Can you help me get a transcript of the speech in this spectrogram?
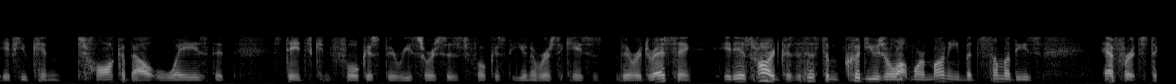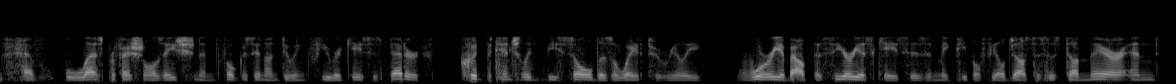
if you can talk about ways that states can focus their resources, focus the universe of cases they're addressing, it is hard because the system could use a lot more money, but some of these efforts to have less professionalization and focus in on doing fewer cases better could potentially be sold as a way to really worry about the serious cases and make people feel justice is done there and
